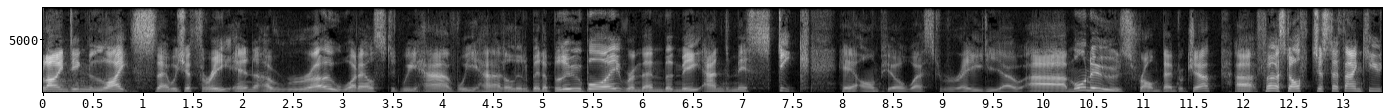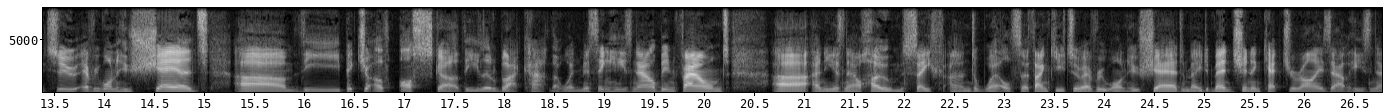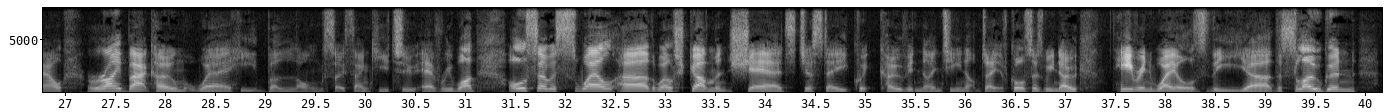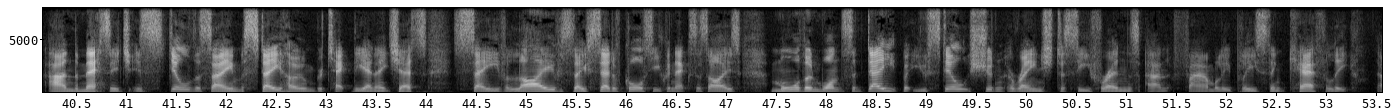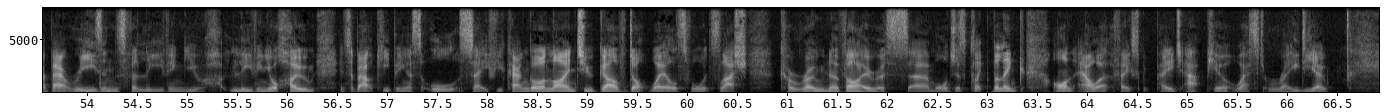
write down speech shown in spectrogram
Blinding lights. There was your three in a row. What else did we have? We had a little bit of Blue Boy, Remember Me, and Mystique here on Pure West Radio. Uh, more news from Pembrokeshire. Uh, first off, just a thank you to everyone who shared um, the picture of Oscar, the little black cat that went missing. He's now been found uh, and he is now home, safe and well. So thank you to everyone who shared and made a mention and kept your eyes out. He's now right back home where he belongs. So thank you to everyone. Also, as well, uh, the Welsh Government shared just a quick COVID 19 update. Of course, as we know, here in Wales, the uh, the slogan and the message is still the same: stay home, protect the NHS, save lives. They've said, of course, you can exercise more than once a day, but you still shouldn't arrange to see friends and family. Please think carefully about reasons for leaving you leaving your home. It's about keeping us all safe. You can go online to gov.wales forward slash coronavirus um, or just click the link on our Facebook page at Pure West Radio.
